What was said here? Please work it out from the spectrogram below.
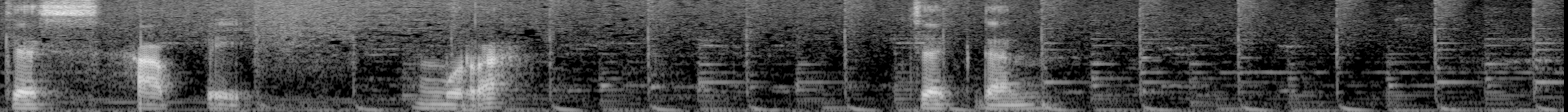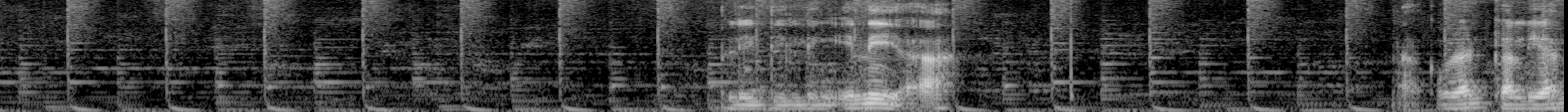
Case HP murah cek dan beli di link ini ya. nah kemudian kalian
